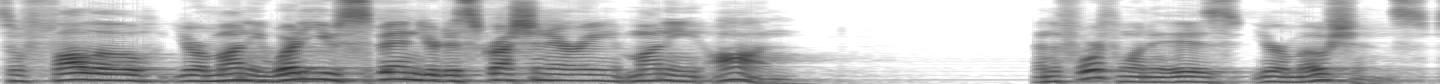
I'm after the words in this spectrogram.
So follow your money. What do you spend your discretionary money on? And the fourth one is your emotions.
